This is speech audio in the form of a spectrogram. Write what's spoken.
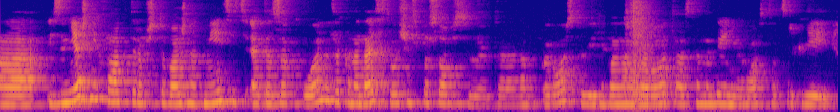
А, из внешних факторов, что важно отметить, это закон. Законодательство очень способствует э, росту или, наоборот, остановлению роста церквей.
